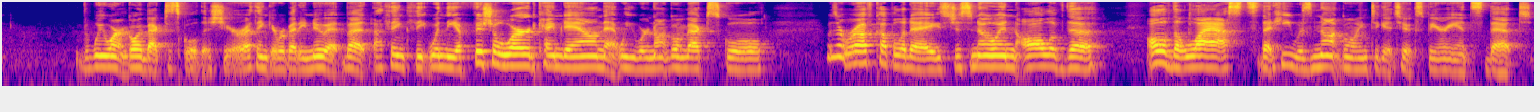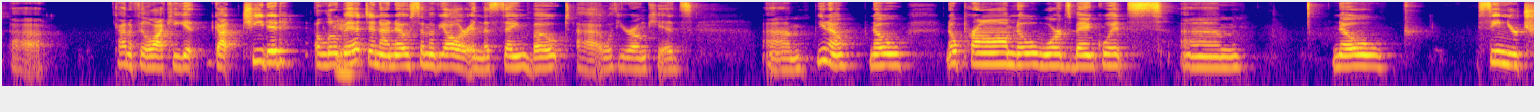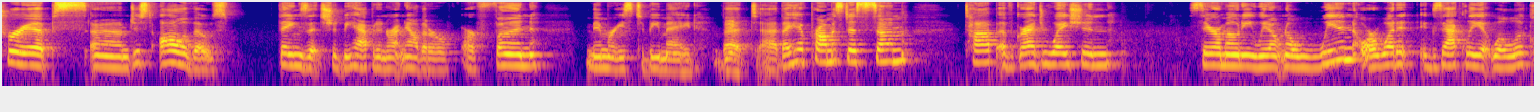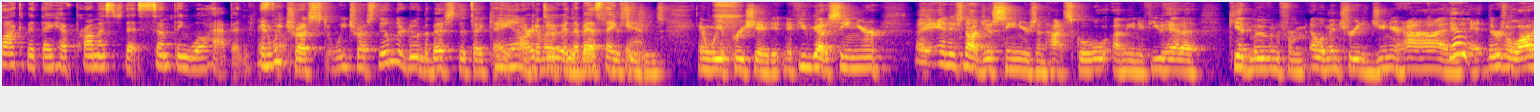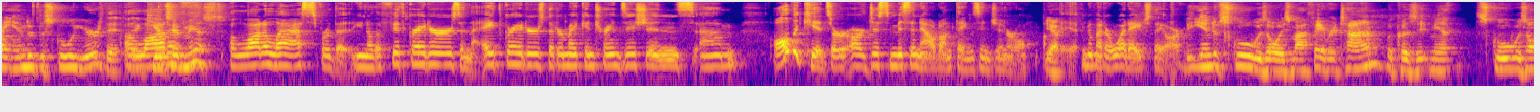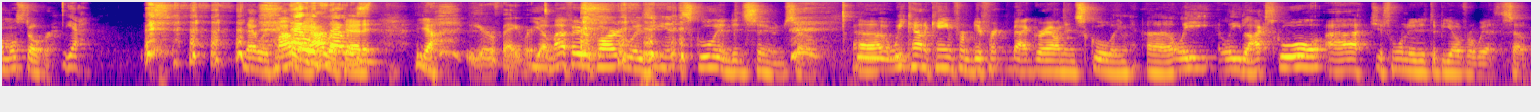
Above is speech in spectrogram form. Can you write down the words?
we weren't going back to school this year i think everybody knew it but i think the, when the official word came down that we were not going back to school it was a rough couple of days just knowing all of the all of the lasts that he was not going to get to experience that uh, kind of feel like he get got cheated a little Yeah. bit and i know some of y'all are in the same boat uh, with your own kids um, you know, no no prom, no awards banquets, um, no senior trips, um, just all of those things that should be happening right now that are, are fun memories to be made. But uh, they have promised us some type of graduation ceremony. We don't know when or what it exactly it will look like, but they have promised that something will happen. And we trust we trust them. They're doing the best that they can. They and are doing with the best they can. decisions, and we appreciate it. And if you've got a senior, and it's not just seniors in high school. I mean, if you had a kid moving from elementary to junior high, and, Yeah. there's a lot of end of the school years that, that kids have of- missed. a lot of lasts for the you know the fifth graders and the eighth graders that are making transitions um, all the kids are, are just missing out on things in general Yeah. uh, no matter what age they are The end of school was always my favorite time because it meant school was almost over. yeah That was my That way I was- that looked at was- it. Yeah. your favorite Yeah, my favorite part was in, school ended soon. So uh, we kind of came from different background in schooling. Uh, Lee Lee liked school. I just wanted it to be over with. So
